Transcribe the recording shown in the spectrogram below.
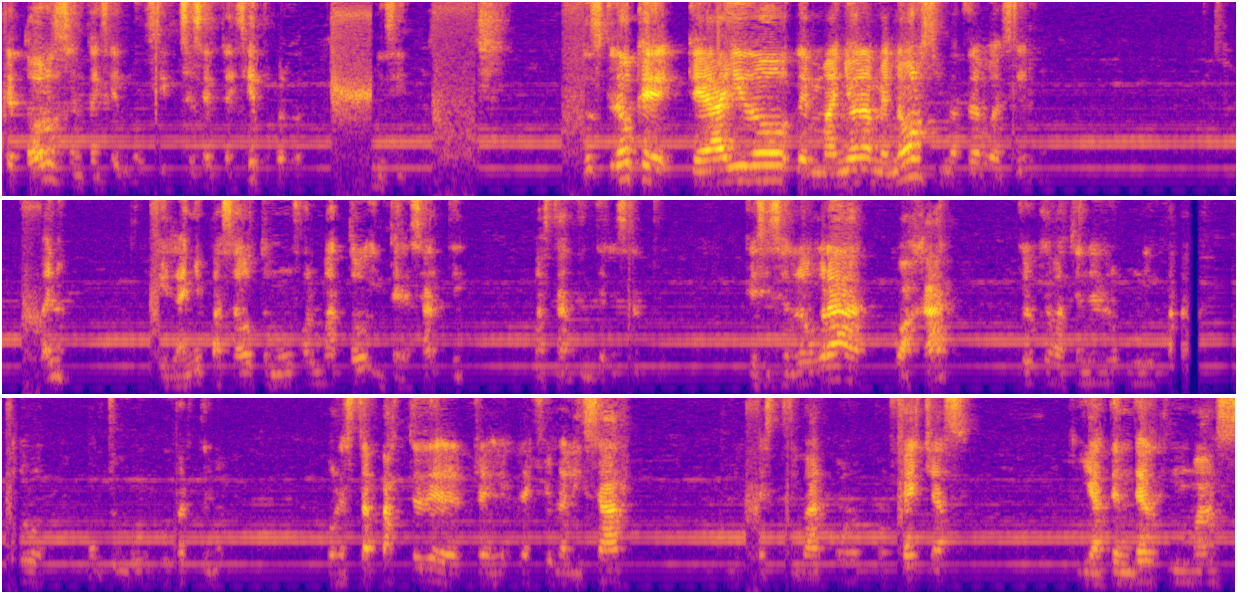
de todos los 67, municipios- 67 perdón, municipios? Entonces creo que, que ha ido de mayor a menor, si me atrevo a decir. Bueno, el año pasado tomó un formato interesante, bastante interesante, que si se logra cuajar, creo que va a tener un impacto muy, fuerte, ¿no? Por esta parte de, re- regionalizar el festival por, por fechas y atender más,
